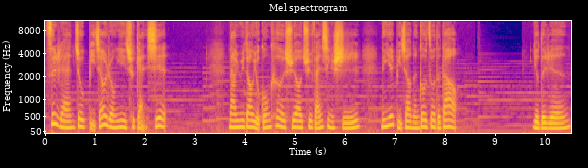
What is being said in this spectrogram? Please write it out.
自然就比较容易去感谢。那遇到有功课需要去反省时，你也比较能够做得到。有的人，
